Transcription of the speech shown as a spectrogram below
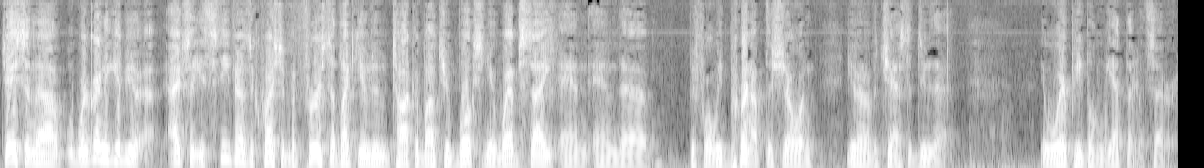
Jason, uh, we're going to give you, actually, Steve has a question, but first I'd like you to talk about your books and your website and, and uh, before we burn up the show and you don't have a chance to do that, where people can get them, etc.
